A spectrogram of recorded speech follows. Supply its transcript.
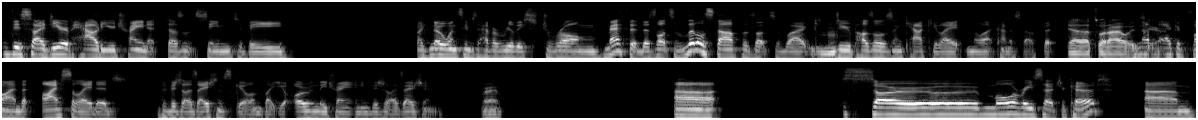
this idea of how do you train it doesn't seem to be like no one seems to have a really strong method. There's lots of little stuff. There's lots of like Mhm. do puzzles and calculate and all that kind of stuff. But yeah, that's what I always nothing hear. I could find that isolated the visualization skill and it's like you're only training visualization. Right. Uh, so more research occurred. Um,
